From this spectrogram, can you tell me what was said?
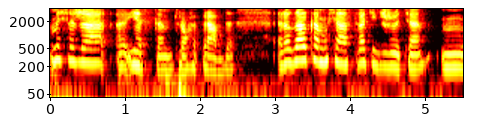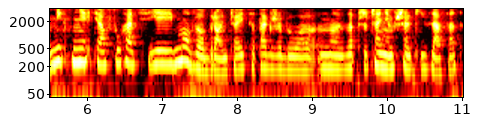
Myślę, że jest w tym trochę prawdy. Rozalka musiała stracić życie. Mm, nikt nie chciał słuchać jej mowy obrończej, co także było no, zaprzeczeniem wszelkich zasad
